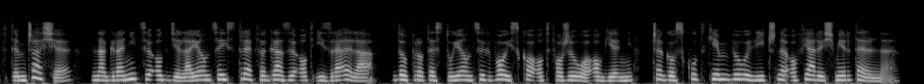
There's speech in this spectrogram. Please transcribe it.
W tym czasie, na granicy oddzielającej strefę gazy od Izraela, do protestujących wojsko otworzyło ogień, czego skutkiem były liczne ofiary śmiertelne.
